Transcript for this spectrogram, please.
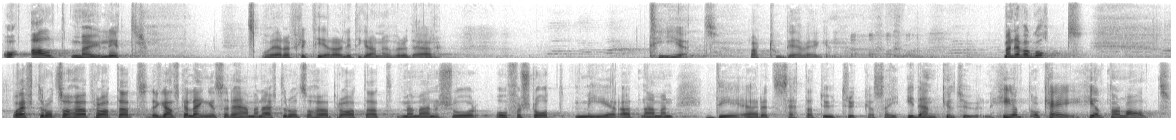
och allt möjligt. Och jag reflekterar lite grann över det där. Teet, vart tog det vägen? Men det var gott. Och efteråt så har jag pratat, det är ganska länge sedan det här, men efteråt så har jag pratat med människor och förstått mer att nej, men det är ett sätt att uttrycka sig i den kulturen. Helt okej, okay, helt normalt.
